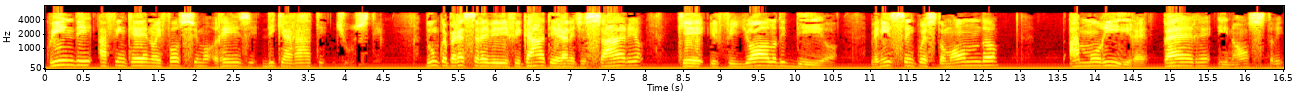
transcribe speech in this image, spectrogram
Quindi affinché noi fossimo resi dichiarati giusti. Dunque per essere vivificati era necessario che il figliuolo di Dio venisse in questo mondo a morire per i nostri.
